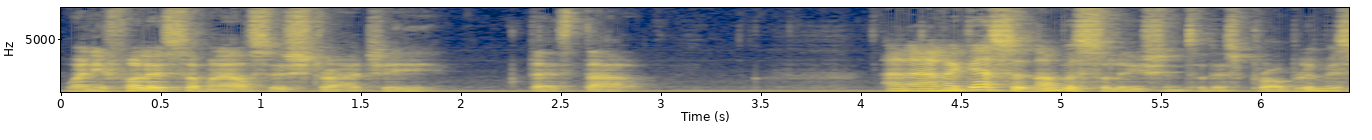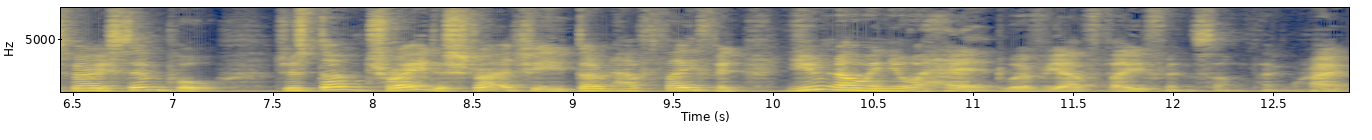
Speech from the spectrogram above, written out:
when you follow someone else's strategy, there's doubt. And, and I guess another solution to this problem is very simple. Just don't trade a strategy you don't have faith in. You know in your head whether you have faith in something, right?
